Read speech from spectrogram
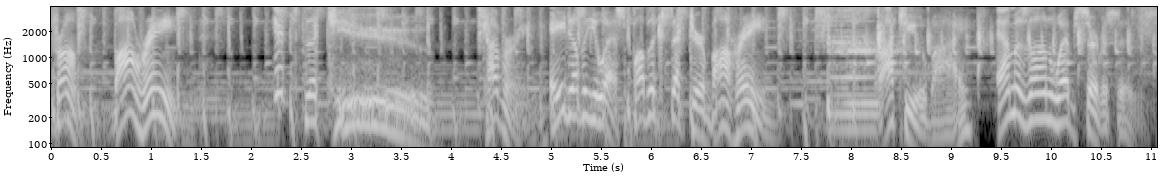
From Bahrain, it's theCUBE. Covering AWS Public Sector Bahrain. Brought to you by Amazon Web Services.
